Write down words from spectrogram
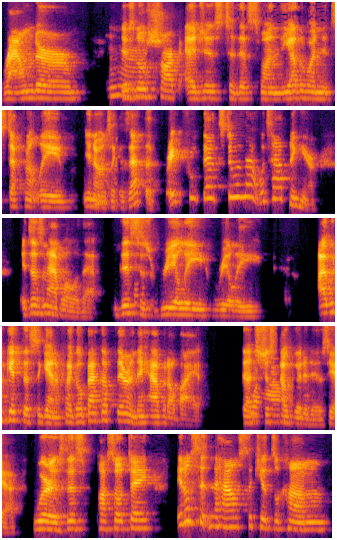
rounder. There's Mhm. no sharp edges to this one. The other one, it's definitely, you know, it's like, is that the grapefruit that's doing that? What's happening here? It doesn't have all of that. This is really, really. I would get this again if I go back up there and they have it. I'll buy it. That's just how good it is. Yeah. Whereas this pasote, it'll sit in the house. The kids will come.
